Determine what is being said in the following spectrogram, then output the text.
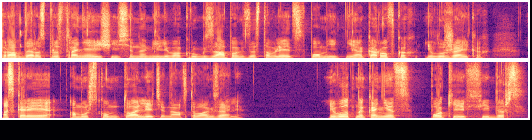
Правда, распространяющийся на мили вокруг запах заставляет вспомнить не о коровках и лужайках, а скорее о мужском туалете на автовокзале. И вот, наконец, Поки Фидерс.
